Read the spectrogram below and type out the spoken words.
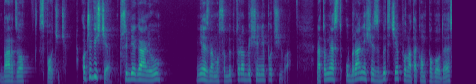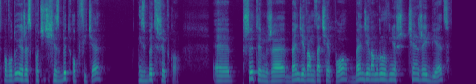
bardzo spocić. Oczywiście przy bieganiu nie znam osoby, która by się nie pociła. Natomiast ubranie się zbyt ciepło na taką pogodę spowoduje, że spocicie się zbyt obficie i zbyt szybko. E, Przy tym, że będzie Wam za ciepło, będzie Wam również ciężej biec,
